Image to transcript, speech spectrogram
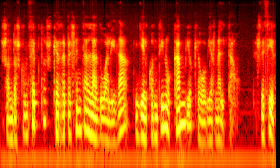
Son dos conceptos que representan la dualidad y el continuo cambio que gobierna el Tao. Es decir,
